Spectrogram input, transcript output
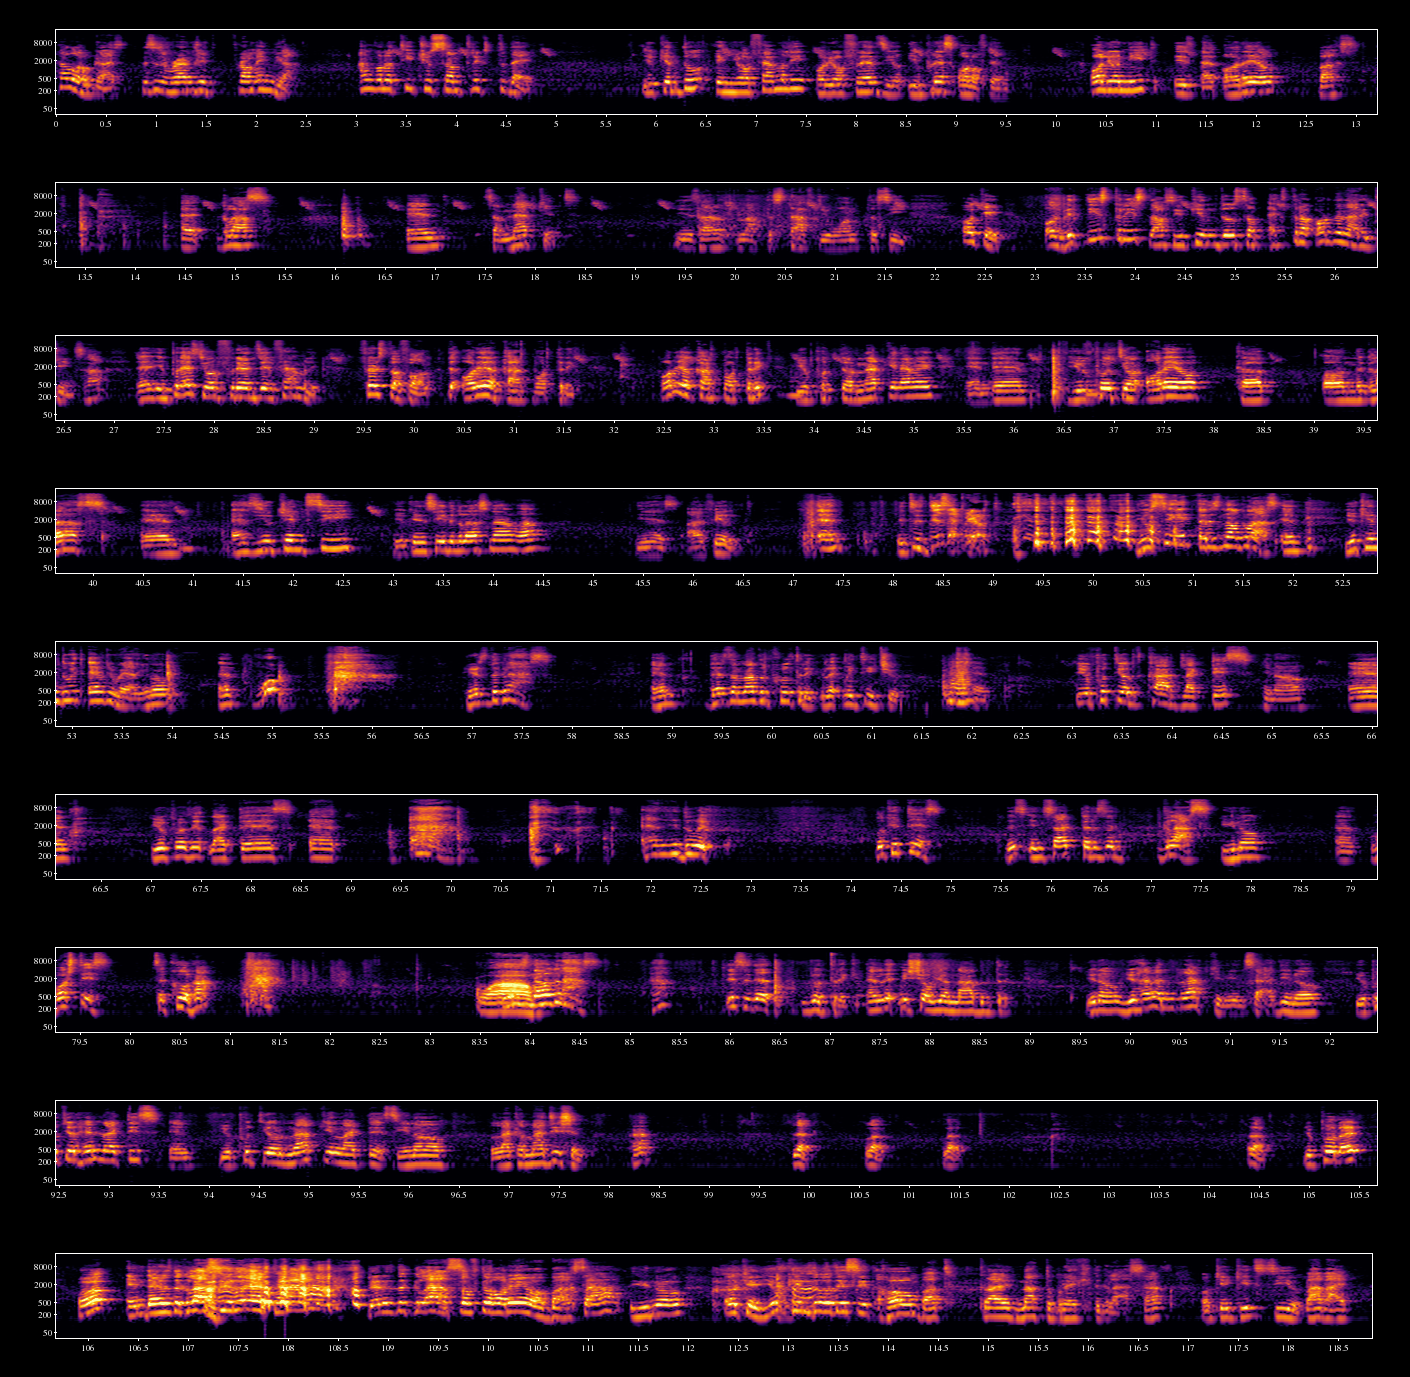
Hello guys, this is Ranjit from India. I'm gonna teach you some tricks today. You can do in your family or your friends, you impress all of them. All you need is an Oreo box, a glass, and some napkins. These are not the stuff you want to see. Okay, oh, with these three stuffs you can do some extraordinary things, huh? And impress your friends and family. First of all, the Oreo cardboard trick. Oreo cardboard trick, you put your napkin away and then you put your Oreo cup on the glass and as you can see, you can see the glass now, huh? Yes, I feel it. And it is disappeared. you see it, there is no glass and you can do it everywhere, you know. And whoop! Here's the glass. And there's another cool trick. Let me teach you. Mm-hmm. And you put your card like this, you know, and you put it like this, and and you do it. Look at this. This inside there is a glass, you know, and watch this. It's a cool, huh? Wow. There is no glass. Huh? This is a good trick. And let me show you another trick. You know, you have a napkin inside, you know. You put your hand like this and you put your napkin like this, you know, like a magician. Huh? Look, look, look. Look, you put it, oh, and there's the glass you left, huh? There is the glass of the Oreo box, huh? You know. Okay, you can do this at home, but try not to break the glass, huh? Okay, kids, see you. Bye-bye.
